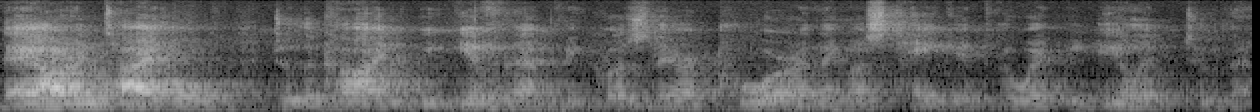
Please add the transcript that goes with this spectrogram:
they are entitled to the kind we give them because they're poor and they must take it the way we deal it to them.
